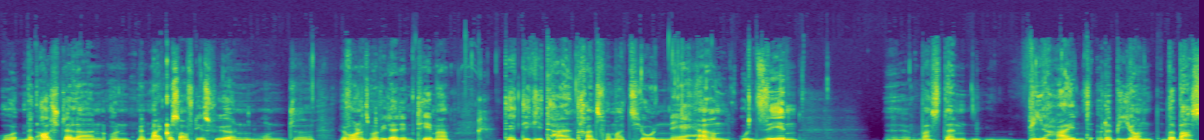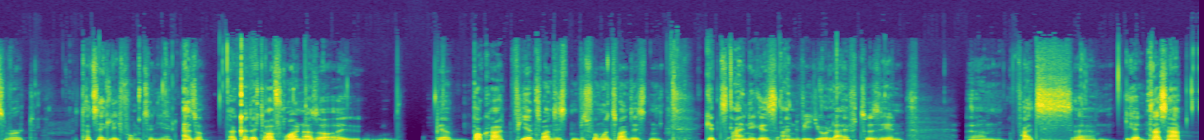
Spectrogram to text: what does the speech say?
und mit Ausstellern und mit Microsofties führen und äh, wir wollen uns mal wieder dem Thema der digitalen Transformation nähern und sehen, äh, was dann behind oder beyond the buzzword tatsächlich funktioniert. Also, da könnt ihr euch drauf freuen. Also, äh, wer Bock hat, 24. bis 25. gibt es einiges an Video live zu sehen. Ähm, falls ähm, ihr Interesse habt,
